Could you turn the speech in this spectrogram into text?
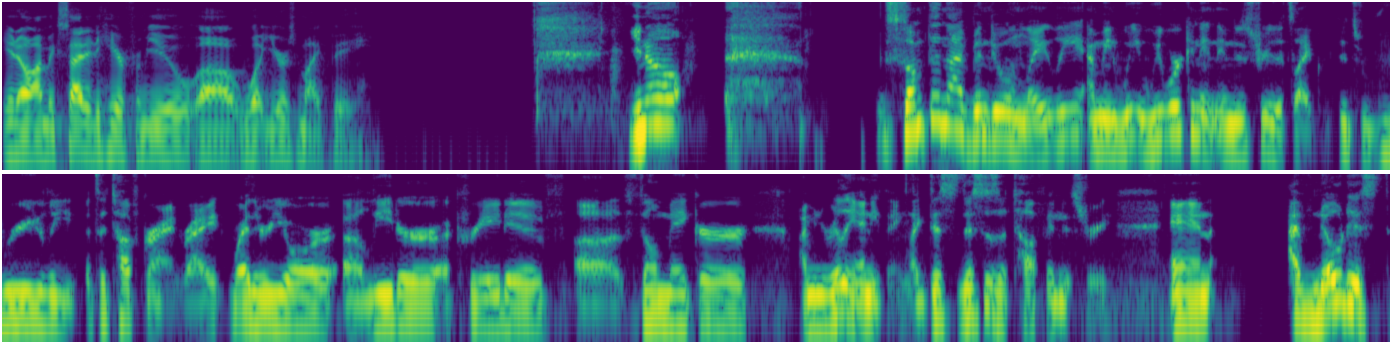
you know I'm excited to hear from you uh, what yours might be. You know something I've been doing lately. I mean, we we work in an industry that's like it's really it's a tough grind, right? Whether you're a leader, a creative, a filmmaker, I mean, really anything. Like this this is a tough industry, and I've noticed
